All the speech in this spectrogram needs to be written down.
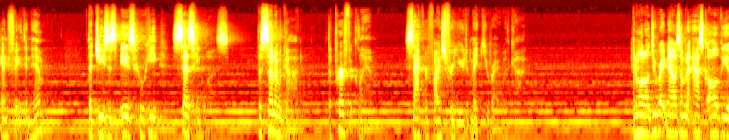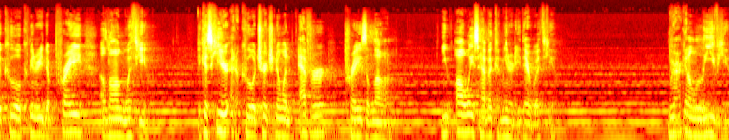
and faith in Him, that Jesus is who He says He was, the Son of God, the perfect Lamb sacrifice for you to make you right with God. And what I'll do right now is I'm going to ask all of the Akouo community to pray along with you. Because here at Akouo Church, no one ever prays alone. You always have a community there with you. We aren't going to leave you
